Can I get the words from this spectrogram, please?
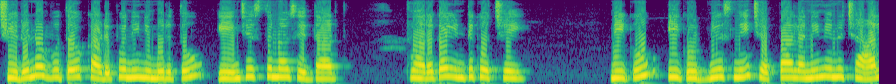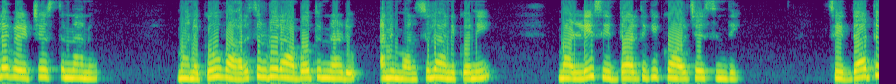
చిరునవ్వుతో కడుపుని నిమురుతూ ఏం చేస్తున్నావు సిద్ధార్థ్? త్వరగా ఇంటికొచ్చేయి. నీకు ఈ గుడ్ న్యూస్ని చెప్పాలని నేను చాలా వెయిట్ చేస్తున్నాను. మనకు వారసుడు రాబోతున్నాడు అని మనసులో అనుకొని మళ్ళీ సిద్ధార్థ్కి కాల్ చేసింది. సిద్ధార్థ్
